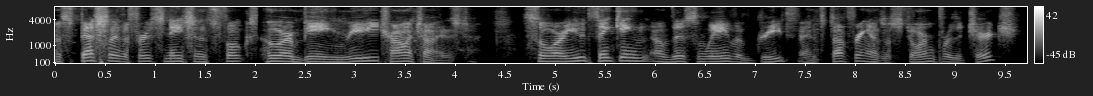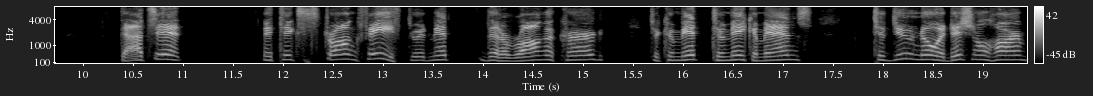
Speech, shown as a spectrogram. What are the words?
Especially the First Nations folks who are being re-traumatized. So are you thinking of this wave of grief and suffering as a storm for the church? That's it. It takes strong faith to admit that a wrong occurred, to commit to make amends, to do no additional harm,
